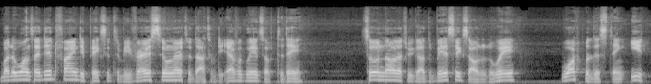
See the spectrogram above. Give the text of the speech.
but the ones I did find depicts it to be very similar to that of the Everglades of today. So now that we got the basics out of the way, what will this thing eat?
